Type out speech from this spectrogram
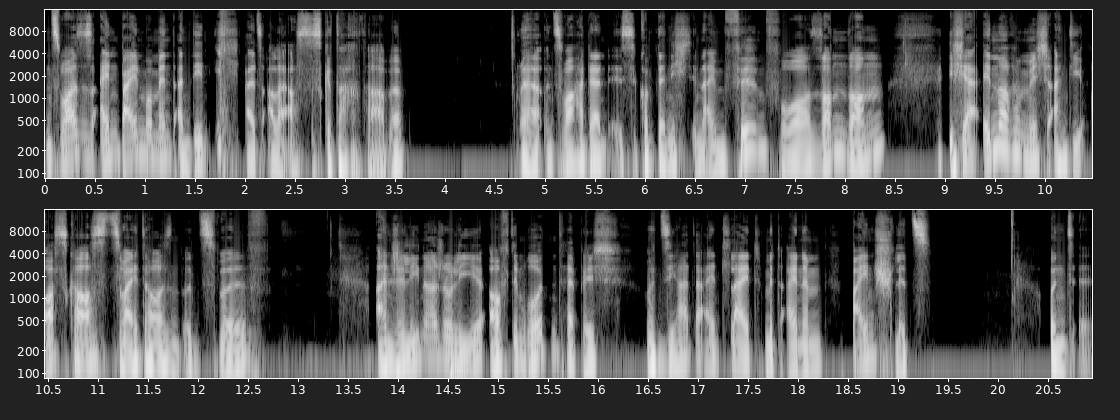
Und zwar ist es ein Beinmoment, an den ich als allererstes gedacht habe. Äh, und zwar hat er, es kommt er nicht in einem Film vor, sondern ich erinnere mich an die Oscars 2012. Angelina Jolie auf dem roten Teppich und sie hatte ein Kleid mit einem Beinschlitz und äh,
